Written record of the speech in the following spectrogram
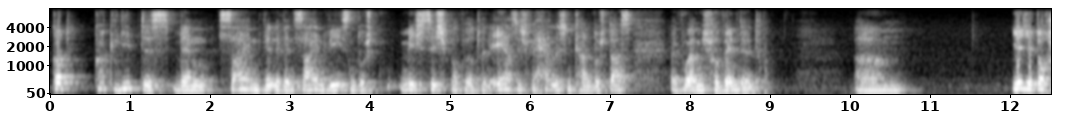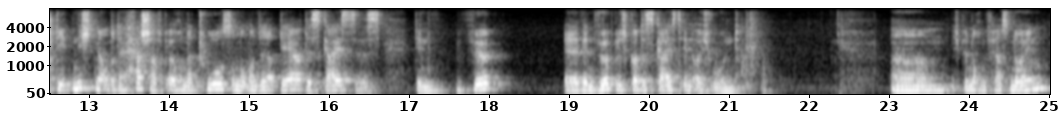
Gott, Gott liebt es, wenn sein Wille, wenn sein Wesen durch mich sichtbar wird, wenn er sich verherrlichen kann durch das, äh, wo er mich verwendet. Ähm, Ihr jedoch steht nicht mehr unter der Herrschaft eurer Natur, sondern unter der des Geistes, den wir, äh, wenn wirklich Gottes Geist in euch wohnt. Ähm, ich bin noch im Vers 9.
